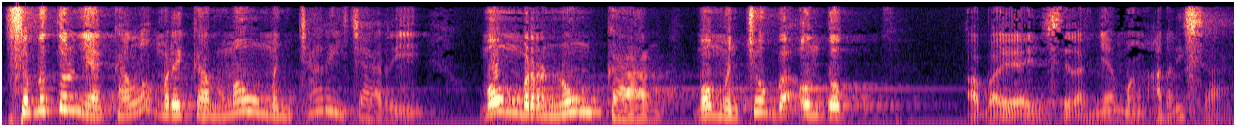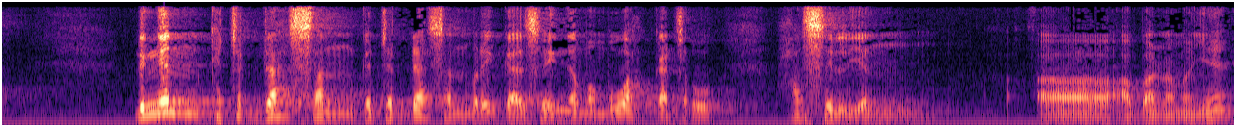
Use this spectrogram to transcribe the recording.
Sebetulnya kalau mereka mau mencari-cari, mau merenungkan, mau mencoba untuk apa ya istilahnya menganalisa dengan kecerdasan-kecerdasan mereka sehingga membuahkan satu hasil yang uh, apa namanya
